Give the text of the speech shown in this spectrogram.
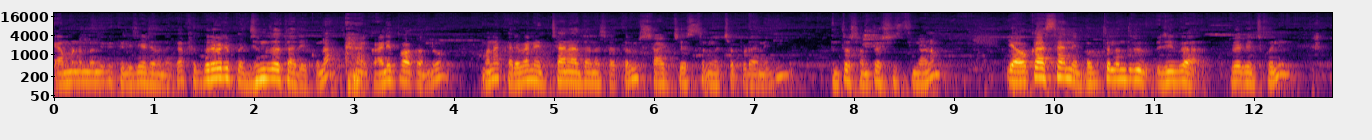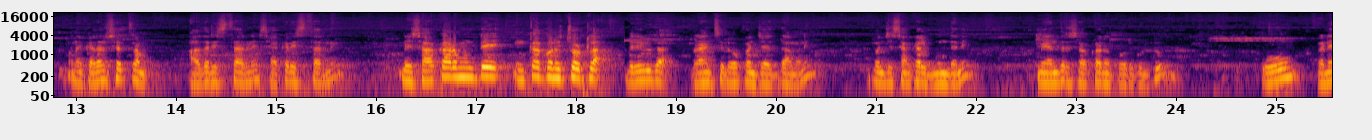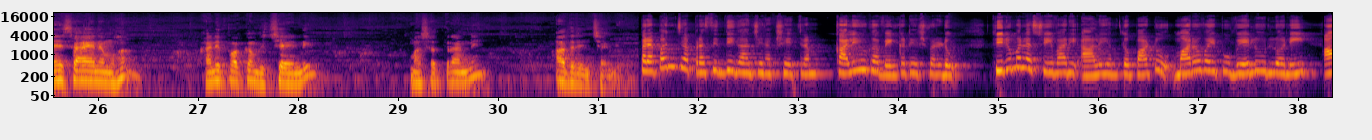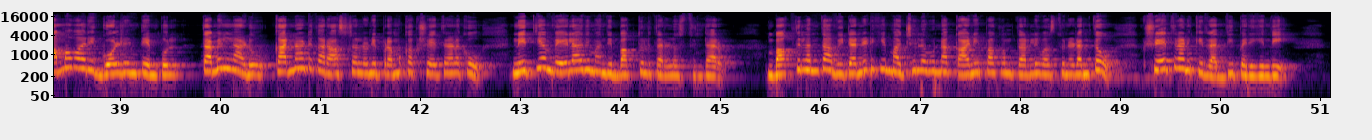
యాభై మందికి తెలియజేయడం అనగా ఫిబ్రవరి పద్దెనిమిదో తారీఖున కాణిపాకంలో మన కరివైన నిత్యానాదాన సత్రం స్టార్ట్ చేస్తున్నా చెప్పడానికి ఎంతో సంతోషిస్తున్నాను. ఈ అవకాశాన్ని భక్తులందరూ విరివిగా ఉపయోగించుకొని మన కరణ సత్రం ఆదరిస్తారని సహకరిస్తారని మీ సహకారం ఉంటే ఇంకా కొన్ని చోట్ల విరివిగా బ్రాంచీలు ఓపెన్ చేద్దామని మంచి సంకల్పం ఉందని మీ అందరి సహకారం కోరుకుంటూ ఓం గణేశాయ నమ. కాణిపాకం విచ్చేయండి. మా సత్రాన్ని ఆదరించండి. ప్రపంచ ప్రసిద్ధిగాంచిన క్షేత్రం కలియుగ వెంకటేశ్వరుడు. తిరుమల శ్రీవారి ఆలయంతో పాటు మరోవైపు వేలూరులోని అమ్మవారి గోల్డెన్ టెంపుల్ తమిళనాడు కర్ణాటక రాష్ట్రాల్లోని ప్రముఖ క్షేత్రాలకు నిత్యం వేలాది మంది భక్తులు తరలిస్తుంటారు. భక్తులంతా వీటన్నిటికీ మధ్యలో ఉన్న కాణిపాకం తరలి వస్తుండటంతో క్షేత్రానికి రద్దీ పెరిగింది.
